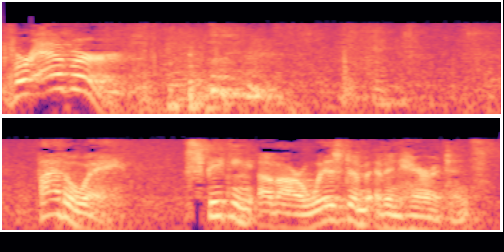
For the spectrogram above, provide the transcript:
Forever. By the way, speaking of our wisdom of inheritance,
